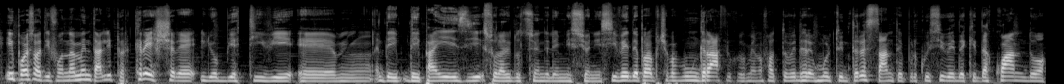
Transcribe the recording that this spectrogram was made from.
e poi sono stati fondamentali per crescere gli obiettivi ehm, dei, dei, paesi sulla riduzione delle emissioni. Si vede proprio, c'è proprio un grafico che mi hanno fatto vedere molto interessante per cui si vede che da quando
